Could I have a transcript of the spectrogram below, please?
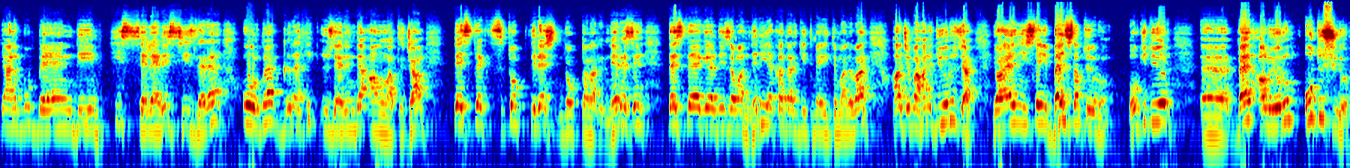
Yani bu beğendiğim hisseleri sizlere orada grafik üzerinde anlatacağım. Destek, stop, direnç noktaları neresi? Desteğe geldiği zaman nereye kadar gitme ihtimali var? Acaba hani diyoruz ya, ya en hisseyi ben satıyorum. O gidiyor, e, ben alıyorum, o düşüyor.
